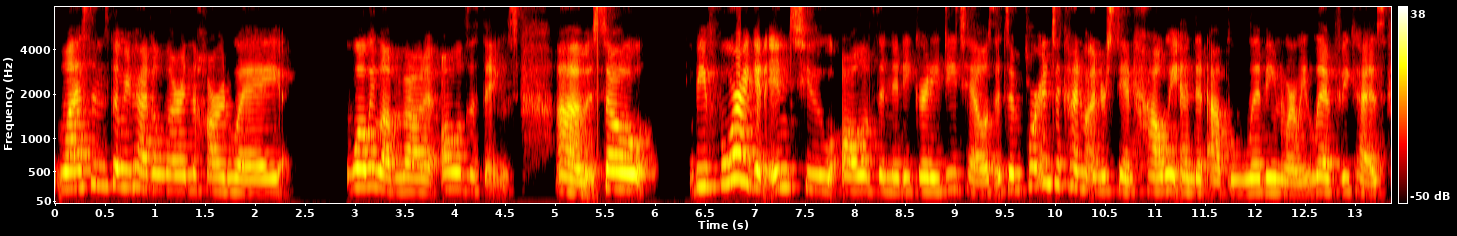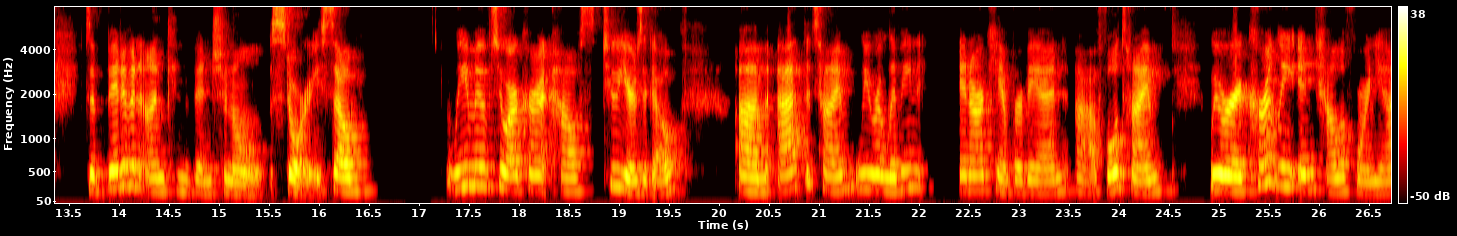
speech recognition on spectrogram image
lessons that we've had to learn the hard way, what we love about it, all of the things. Um, so before I get into all of the nitty gritty details, it's important to kind of understand how we ended up living where we live because it's a bit of an unconventional story. So we moved to our current house two years ago. Um, at the time, we were living in our camper van uh, full time. We were currently in California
